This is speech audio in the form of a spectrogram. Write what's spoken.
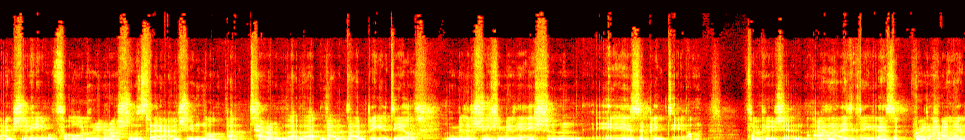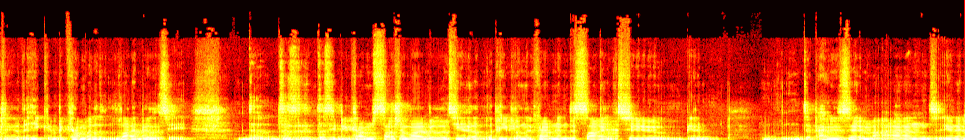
actually for ordinary Russians, they're actually not that terrible, that, that, that, that big a deal. Military humiliation is a big deal for Putin, and I think there's a quite a high likelihood that he could become a liability. Does, does he become such a liability that the people in the Kremlin decide to you know, depose him and you know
